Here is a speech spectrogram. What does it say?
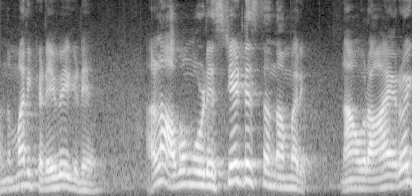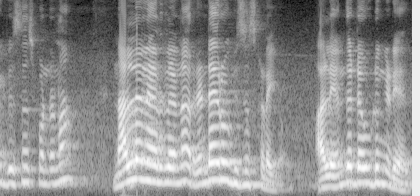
அந்த மாதிரி கிடையவே கிடையாது. அதனால் அவங்களுடைய ஸ்டேட்டஸ் தகுந்த மாதிரி. நான் ஒரு ஆயிரம் ரூபாய்க்கு பிஸ்னஸ் பண்ணுறேன்னா நல்ல நேரத்தில்னா ரெண்டாயிரம் பிஸ்னஸ் கிடைக்கும். அதில் எந்த டவுட்டும் கிடையாது.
